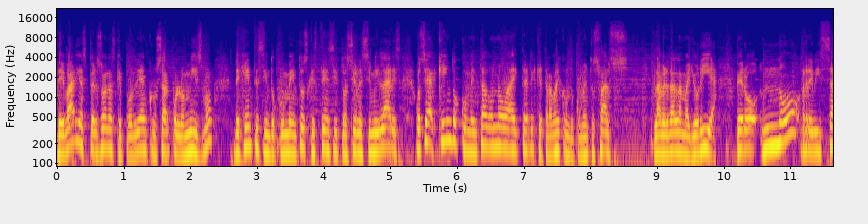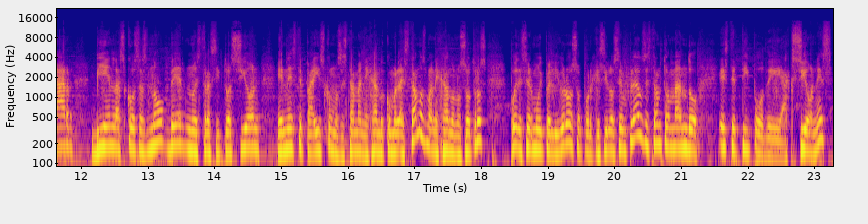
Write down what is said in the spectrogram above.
de varias personas que podrían cruzar por lo mismo, de gente sin documentos que esté en situaciones similares. O sea, ¿qué indocumentado no hay, Terry, que trabaje con documentos falsos? La verdad la mayoría, pero no revisar bien las cosas, no ver nuestra situación en este país como se está manejando, como la estamos manejando nosotros, puede ser muy peligroso porque si los empleados están tomando este tipo de acciones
